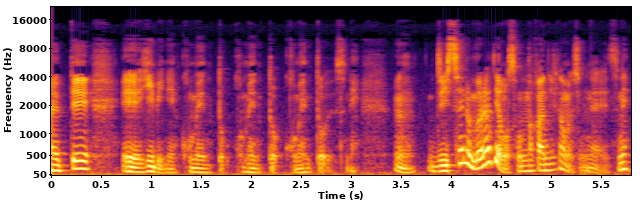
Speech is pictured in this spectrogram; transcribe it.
えて、えー、日々ね、コメント、コメント、コメントですね。うん。実際の村でもそんな感じかもしれないですね。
